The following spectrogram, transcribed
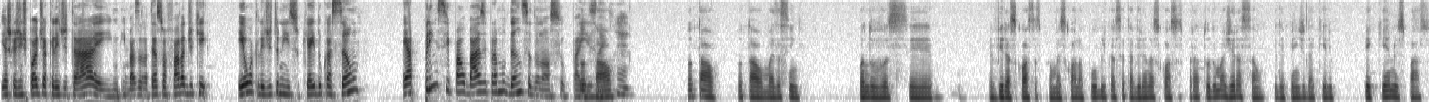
E acho que a gente pode acreditar, embasando até a sua fala, de que eu acredito nisso, que a educação é a principal base para a mudança do nosso país. Né? Total. Né? É. Total, total. Mas assim, quando você vira as costas para uma escola pública, você está virando as costas para toda uma geração que depende daquele pequeno espaço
